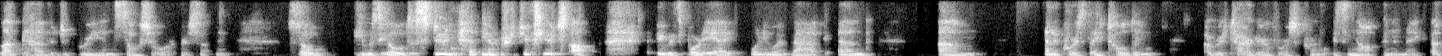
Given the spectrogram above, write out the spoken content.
love to have a degree in social work or something. So he was the oldest student at the University of Utah. He was 48 when he went back. And um, and of course they told him a retired Air Force colonel is not going to make a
